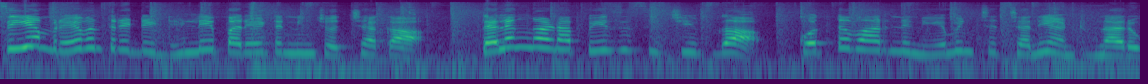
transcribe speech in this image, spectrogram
సీఎం రేవంత్ రెడ్డి ఢిల్లీ పర్యటన నుంచి వచ్చాక తెలంగాణ పీసీసీ చీఫ్గా కొత్త వారిని నియమించొచ్చని అంటున్నారు.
